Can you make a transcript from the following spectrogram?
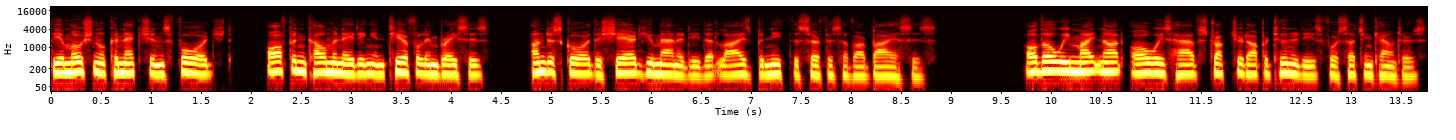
the emotional connections forged, often culminating in tearful embraces, underscore the shared humanity that lies beneath the surface of our biases. Although we might not always have structured opportunities for such encounters,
